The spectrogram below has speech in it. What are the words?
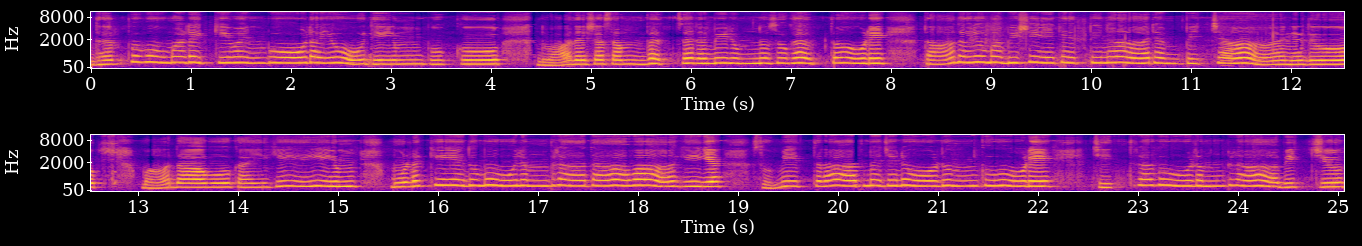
ദർഭവും അടക്കി വൻപോടയോധ്യയും പുക്കു. ദ്വാദശ സംവത്സരമിരുന്നു സുഖത്തോടെ താതരും അഭിഷേകത്തിനാരംഭിച്ചാനതു മാതാവു കൈകേയും മുടക്കിയതു മൂലം ഭ്രാതാവാകിയ സുമിത്രാത്മജനോടും കൂടെ ചിത്രകൂടം പ്രാപിച്ചു.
